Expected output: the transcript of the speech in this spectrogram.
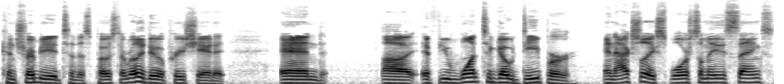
contributed to this post. I really do appreciate it. And uh, if you want to go deeper and actually explore some of these things,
